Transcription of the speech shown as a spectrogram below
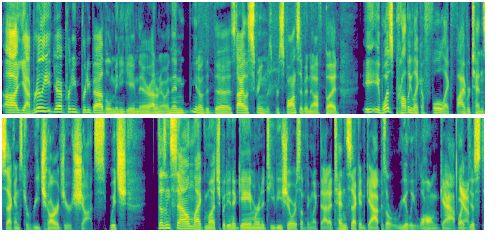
Uh, yeah, really, yeah, pretty, pretty bad little mini game there. I don't know. And then you know the the stylus screen was responsive enough, but it, it was probably like a full like five or ten seconds to recharge your shots, which doesn't sound like much, but in a game or in a TV show or something like that, a 10 second gap is a really long gap. Like Yeah. just,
